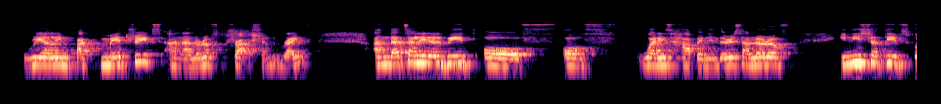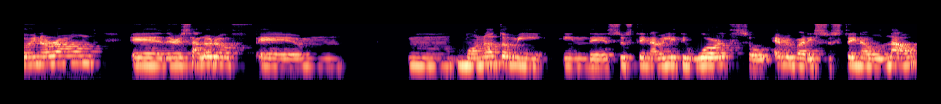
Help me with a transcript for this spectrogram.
real impact metrics and a lot of traction, right? And that's a little bit of of what is happening. There is a lot of initiatives going around. Uh, there is a lot of um, mm, monotony in the sustainability world, so everybody's sustainable now.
